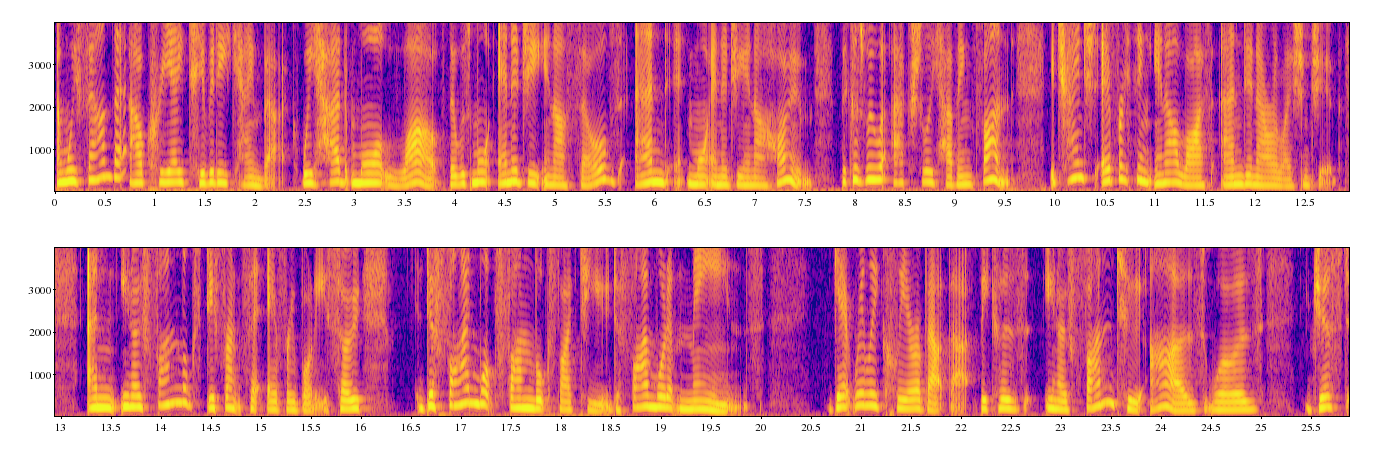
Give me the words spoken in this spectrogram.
And we found that our creativity came back. We had more love. There was more energy in ourselves and more energy in our home because we were actually having fun. It changed everything in our life and in our relationship. And, you know, fun looks different for everybody. So define what fun looks like to you, define what it means get really clear about that because you know fun to us was just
